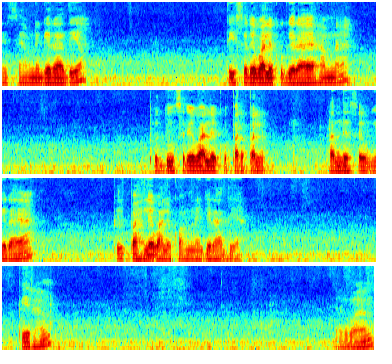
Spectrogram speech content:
इसे हमने गिरा दिया। तीसरे वाले को गिराया हमने। फिर दूसरे वाले को पर्पल फंदे से गिराया। फिर पहले वाले को हमने गिरा दिया। फिर हम one.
